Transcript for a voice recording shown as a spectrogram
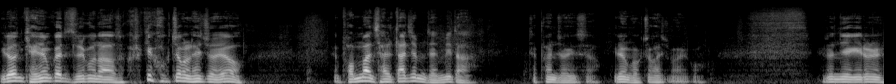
이런 개념까지 들고 나와서 그렇게 걱정을 해줘요. 법만 잘 따지면 됩니다. 재판정에서. 이런 걱정하지 말고. 이런 얘기를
